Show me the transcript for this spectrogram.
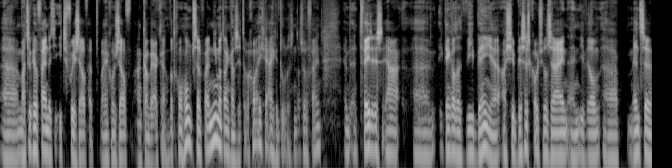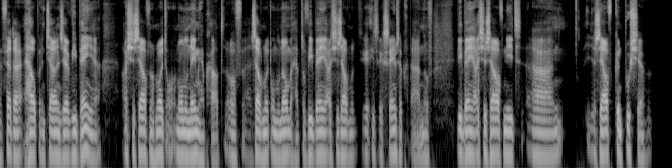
Eh, maar het is natuurlijk heel fijn dat je iets voor jezelf hebt, waar je gewoon zelf aan kan werken. Wat gewoon 100% waar niemand aan kan zitten, waar gewoon echt je eigen doel is. En dat is heel fijn. En, het tweede is, ja, eh, ik denk altijd, wie ben je? Als je business coach wil zijn en je wil eh, mensen verder helpen en challengen, wie ben je? als je zelf nog nooit een onderneming hebt gehad, of zelf nooit ondernomen hebt, of wie ben je als je zelf iets extreems hebt gedaan, of wie ben je als je zelf niet ehm, jezelf kunt pushen.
